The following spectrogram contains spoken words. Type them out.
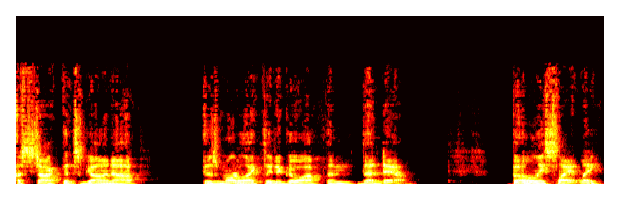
a stock that's gone up is more likely to go up than, than down, but only slightly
